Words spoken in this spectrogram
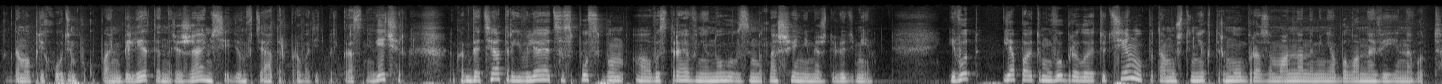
Когда мы приходим, покупаем билеты, наряжаемся, идем в театр проводить прекрасный вечер. Когда театр является способом а, выстраивания новых взаимоотношений между людьми. И вот я поэтому выбрала эту тему, потому что некоторым образом она на меня была навеяна вот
